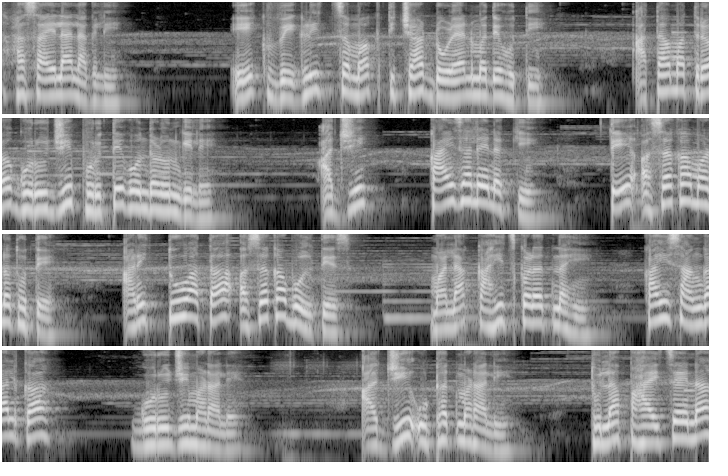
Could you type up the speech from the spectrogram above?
हसायला लागली. एक वेगळीच चमक तिच्या डोळ्यांमध्ये होती. आता मात्र गुरुजी पुरते गोंधळून गेले. आजी काय झालंय नक्की? ते असं का म्हणत होते? आणि तू आता असं का बोलतेस? मला काहीच कळत नाही. काही सांगाल का? गुरुजी म्हणाले आजी उठत म्हणाली तुला पाहायचंय ना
